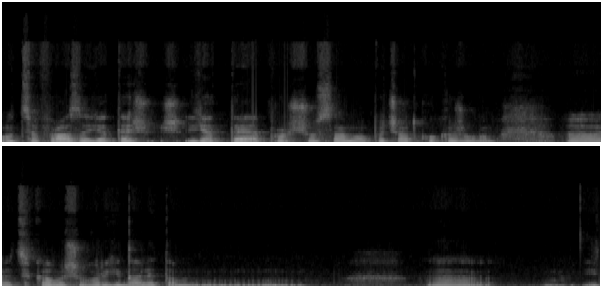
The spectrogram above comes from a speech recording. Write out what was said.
Оця фраза я те, я те, про що з самого початку кажу вам. Е, Цікаво, що в оригіналі там е, і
